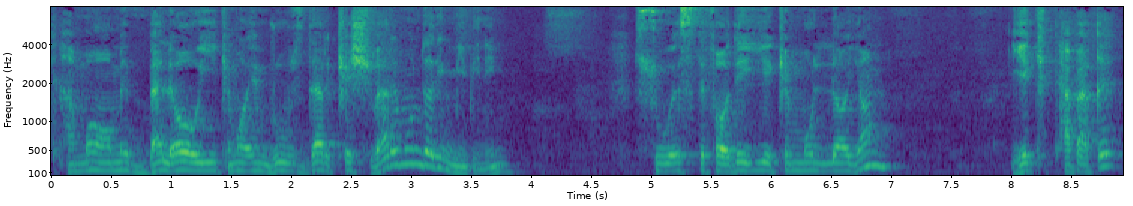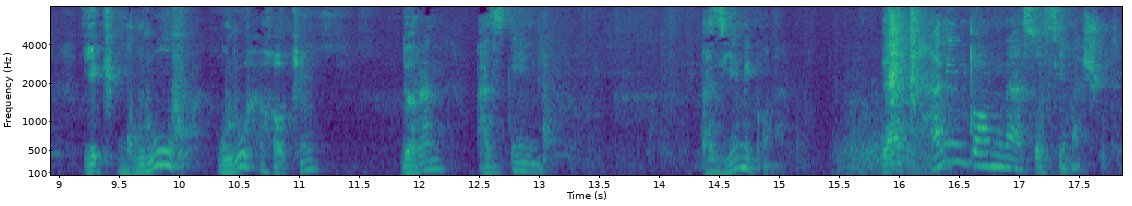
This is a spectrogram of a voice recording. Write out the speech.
تمام بلایی که ما امروز در کشورمون داریم می‌بینیم سوء استفاده ایه که ملایان یک طبقه یک گروه گروه حاکم دارن از این قضیه می‌کنن در همین قانون اساسی مشروطه.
